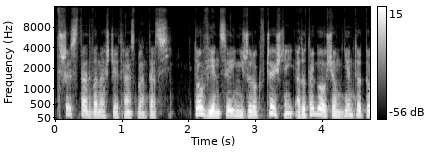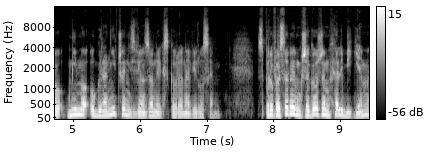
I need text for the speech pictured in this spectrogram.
312 transplantacji. To więcej niż rok wcześniej, a do tego osiągnięto to mimo ograniczeń związanych z koronawirusem. Z profesorem Grzegorzem Helbigiem,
